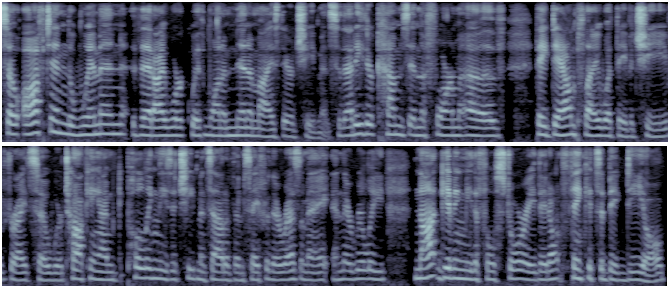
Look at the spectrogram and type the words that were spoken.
So often the women that I work with want to minimize their achievements. So that either comes in the form of they downplay what they've achieved, right? So we're talking, I'm pulling these achievements out of them, say for their resume, and they're really not giving me the full story. They don't think it's a big deal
